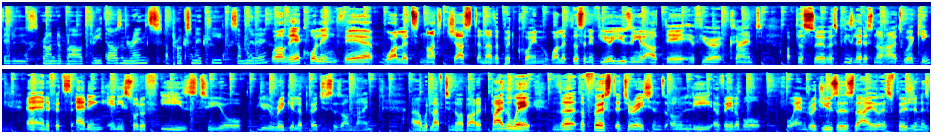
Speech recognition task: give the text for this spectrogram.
value is around about 3,000 rands approximately, somewhere there. Well, they're calling their wallet not just another Bitcoin wallet. Listen, if you're using it out there, if you're a client of the service, please let us know how it's working and if it's adding any sort of ease to your your regular purchases online. I uh, would love to know about it. By the way, the, the first iteration's only available for Android users. The iOS version has,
